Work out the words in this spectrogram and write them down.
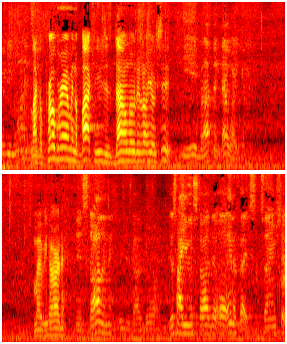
If you wanted to. Like a program in a box and you just download it on your shit. Yeah, but I think that way, Might be harder. installing it, you just gotta do it. Just how you install the uh, interface. Same shit.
